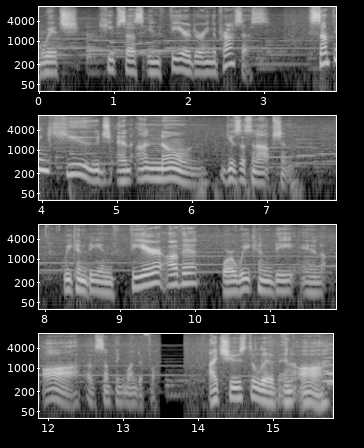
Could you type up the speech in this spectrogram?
which keeps us in fear during the process. Something huge and unknown gives us an option. We can be in fear of it, or we can be in awe of something wonderful. I choose to live in awe.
